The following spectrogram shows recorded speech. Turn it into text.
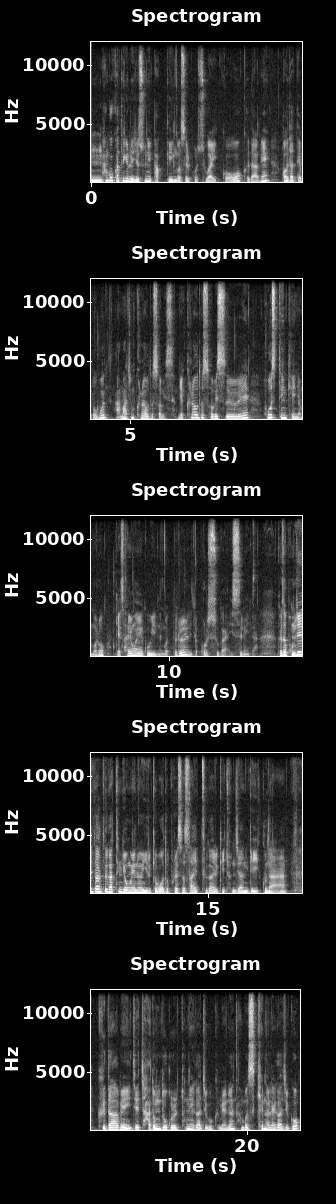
음, 한국 같은 경우는 이제 순위 바뀐 것을 볼 수가 있고, 그 다음에 거의 다 대부분 아마존 클라우드 서비스, 이제 클라우드 서비스의 hosting 개념으로 사용하고 있는 것들을 이제 볼 수가 있습니다. 그래서 범죄자들 같은 경우에는 이렇게 WordPress 사이트가 이렇게 존재하는 게 있구나. 그 다음에 이제 자동 도구를 통해 가지고 그러면은 한번 스캔을 해 가지고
